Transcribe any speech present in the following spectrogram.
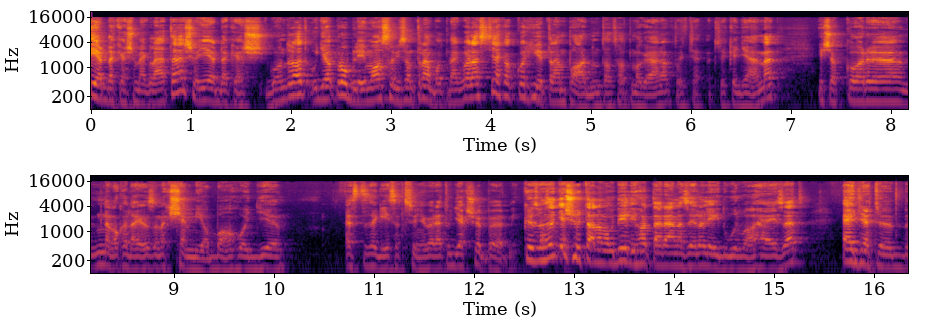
Érdekes meglátás, vagy érdekes gondolat. Ugye a probléma az, ha viszont Trumpot megválasztják, akkor hirtelen pardont adhat magának, vagy vagy kegyelmet, és akkor nem akadályozza meg semmi abban, hogy ezt az egészet szőnyeg alá tudják söpörni. Közben az Egyesült Államok déli határán azért elég durva a helyzet. Egyre több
